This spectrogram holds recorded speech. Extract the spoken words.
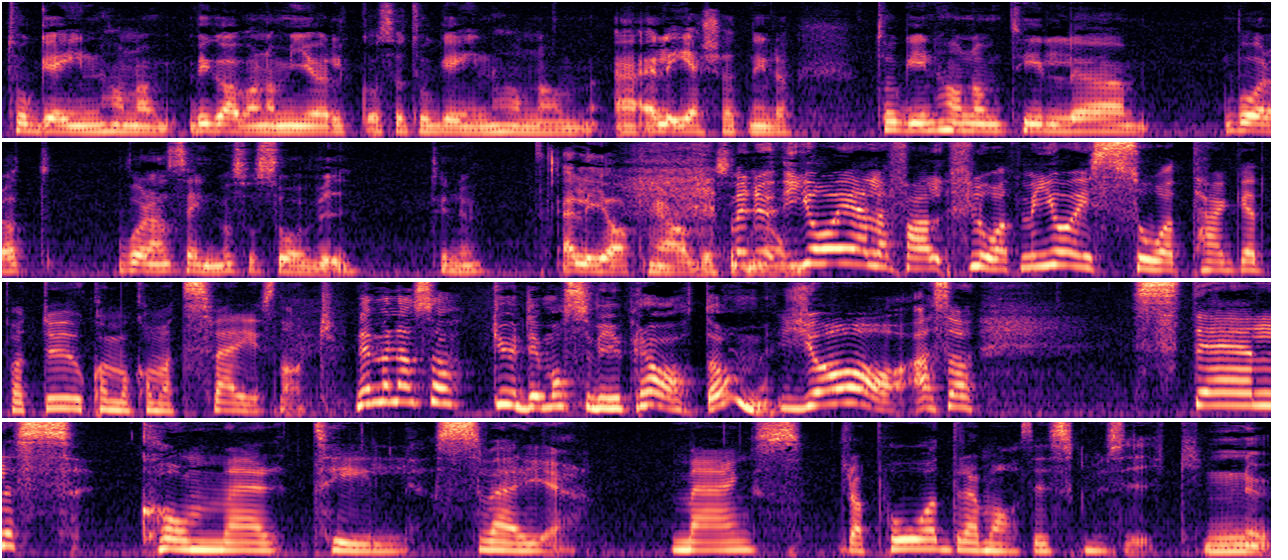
tog jag in honom, vi gav honom mjölk och så tog jag in honom, eh, eller ersättning då. Tog in honom till eh, vårat, våran säng och så sov vi till nu. Eller jag kan ju aldrig somna Men du, jag är i alla fall, förlåt, men jag är så taggad på att du kommer komma till Sverige snart. Nej men alltså, gud det måste vi ju prata om. Ja, alltså Ställs kommer till Sverige. Mangs drar på dramatisk musik. Nu.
